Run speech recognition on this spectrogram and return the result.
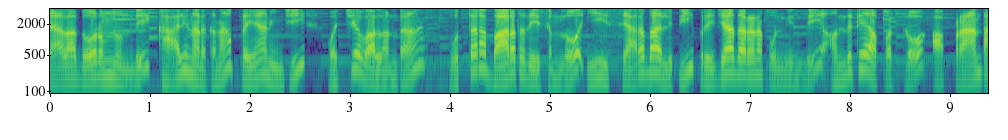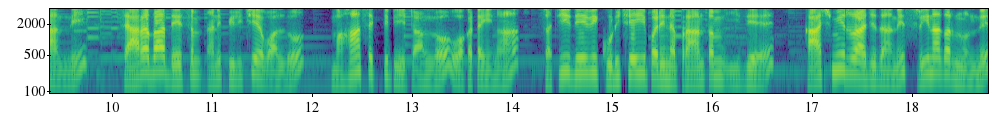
చాలా దూరం నుండి కాలినడకన ప్రయాణించి వచ్చే వాళ్ళంట ఉత్తర భారతదేశంలో ఈ శారదా లిపి ప్రజాదరణ పొందింది. అందుకే అప్పట్లో ఆ ప్రాంతాన్ని శారదా దేశం అని పిలిచేవాళ్ళు. మహాశక్తి పీఠాల్లో ఒకటైన సతీదేవి కుడిచేయి పడిన ప్రాంతం ఇదే. కాశ్మీర్ రాజధాని శ్రీనగర్ నుండి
